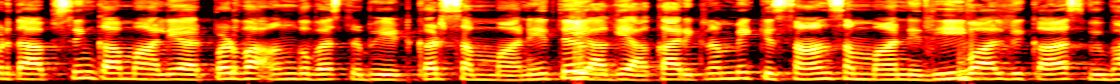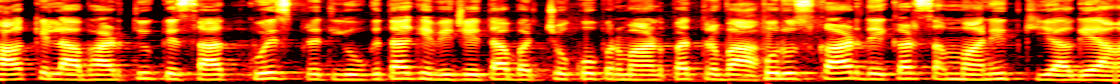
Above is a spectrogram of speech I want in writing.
प्रताप सिंह का माल्यार्पण व अंग वस्त्र भेंट कर सम्मानित किया गया। कार्यक्रम में किसान सम्मान निधि, बाल विकास विभाग के लाभार्थियों के साथ क्विज प्रतियोगिता के विजेता बच्चों को प्रमाण पत्र व पुरस्कार देकर सम्मानित किया गया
